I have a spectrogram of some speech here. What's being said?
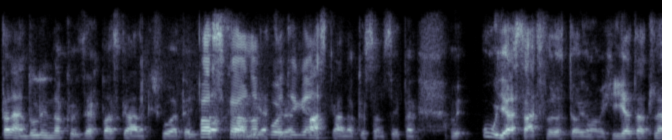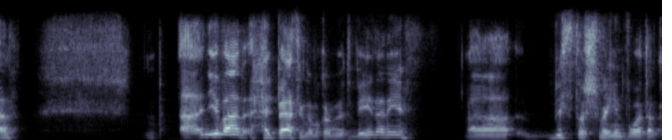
talán Dulinnak, vagy Zach Pascalnak is volt egy Pascalnak passza, volt, igen. Pascalnak, köszönöm szépen, ami úgy elszállt fölötte olyan, ami hihetetlen. Uh, nyilván egy percig nem akarom őt védeni, biztos megint voltak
